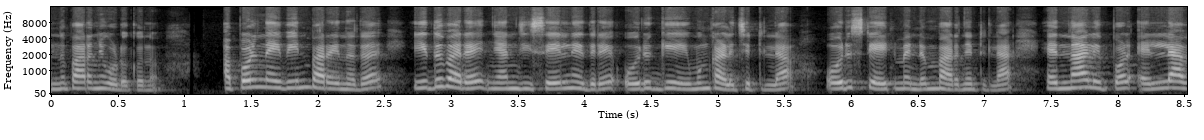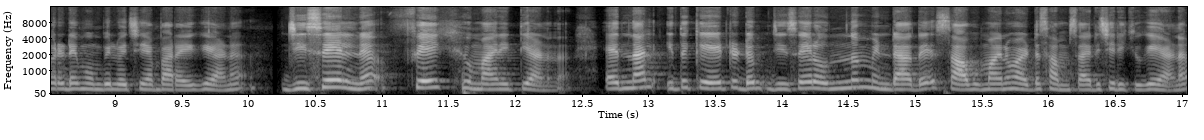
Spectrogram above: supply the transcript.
എന്ന് പറഞ്ഞു കൊടുക്കുന്നു. അപ്പോൾ നെവീൻ പറയുന്നത് ഇതുവരെ ഞാൻ ജിസേലിനെതിരെ ഒരു ഗെയിമും കളിച്ചിട്ടില്ല ഒരു സ്റ്റേറ്റ്മെന്റും പറഞ്ഞിട്ടില്ല. എന്നാൽ ഇപ്പോൾ എല്ലാവരുടെയും മുമ്പിൽ വെച്ച് ഞാൻ പറയുകയാണ് ജിസേലിന് ഫേക്ക് ഹ്യൂമാനിറ്റി ആണെന്ന്. എന്നാൽ ഇത് കേട്ടിട്ടും ജിസേൽ ഒന്നും മിണ്ടാതെ സാബുമാനുമായിട്ട് സംസാരിച്ചിരിക്കുകയാണ്.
